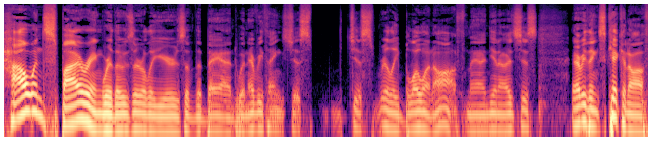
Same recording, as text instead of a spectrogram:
How inspiring were those early years of the band when everything's just just really blowing off, man? You know, it's just everything's kicking off,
